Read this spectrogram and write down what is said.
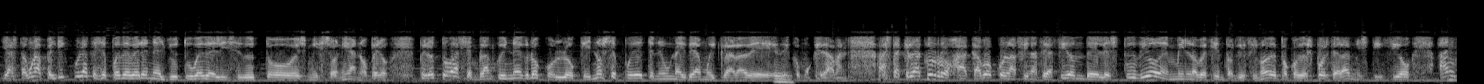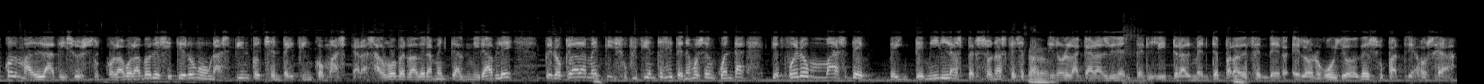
y hasta una película que se puede ver en el YouTube del Instituto Smithsoniano, pero, pero todas en blanco y negro, con lo que no se puede tener una idea muy clara de, cómo quedaban. Hasta que la Cruz Roja acabó con la financiación del estudio en 1919, poco después del armisticio, Ancol Malad y sus colaboradores hicieron unas 185 máscaras, algo verdaderamente admirable, pero claramente insuficiente si tenemos en cuenta que fueron más de 20.000 las personas que se partieron la cara literalmente para defender el orgullo de su patria, o sea,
